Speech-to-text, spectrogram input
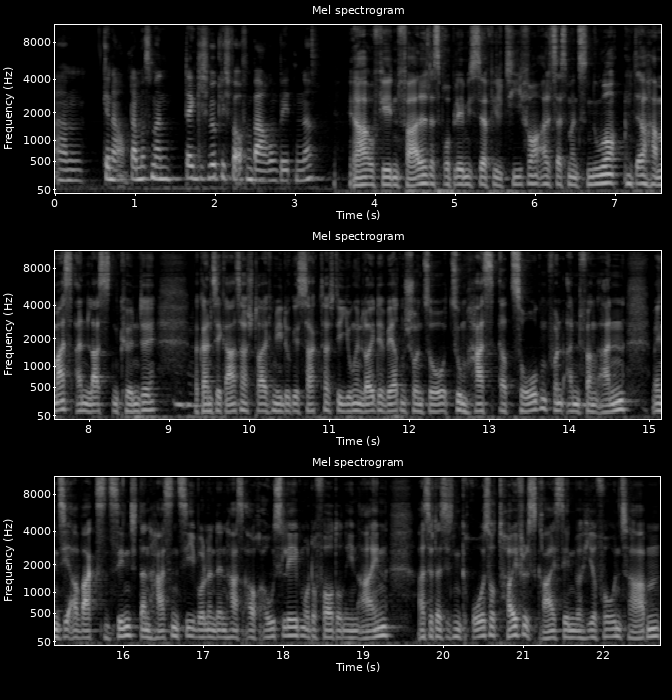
Ähm, genau, da muss man, denke ich, wirklich für Offenbarung beten. Ne? Ja, auf jeden Fall. Das Problem ist sehr viel tiefer, als dass man es nur der Hamas anlasten könnte. Mhm. Der ganze Gazastreifen, wie du gesagt hast, die jungen Leute werden schon so zum Hass erzogen von Anfang an. Wenn sie erwachsen sind, dann hassen sie, wollen den Hass auch ausleben oder fordern ihn ein. Also das ist ein großer Teufelskreis, den wir hier vor uns haben.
